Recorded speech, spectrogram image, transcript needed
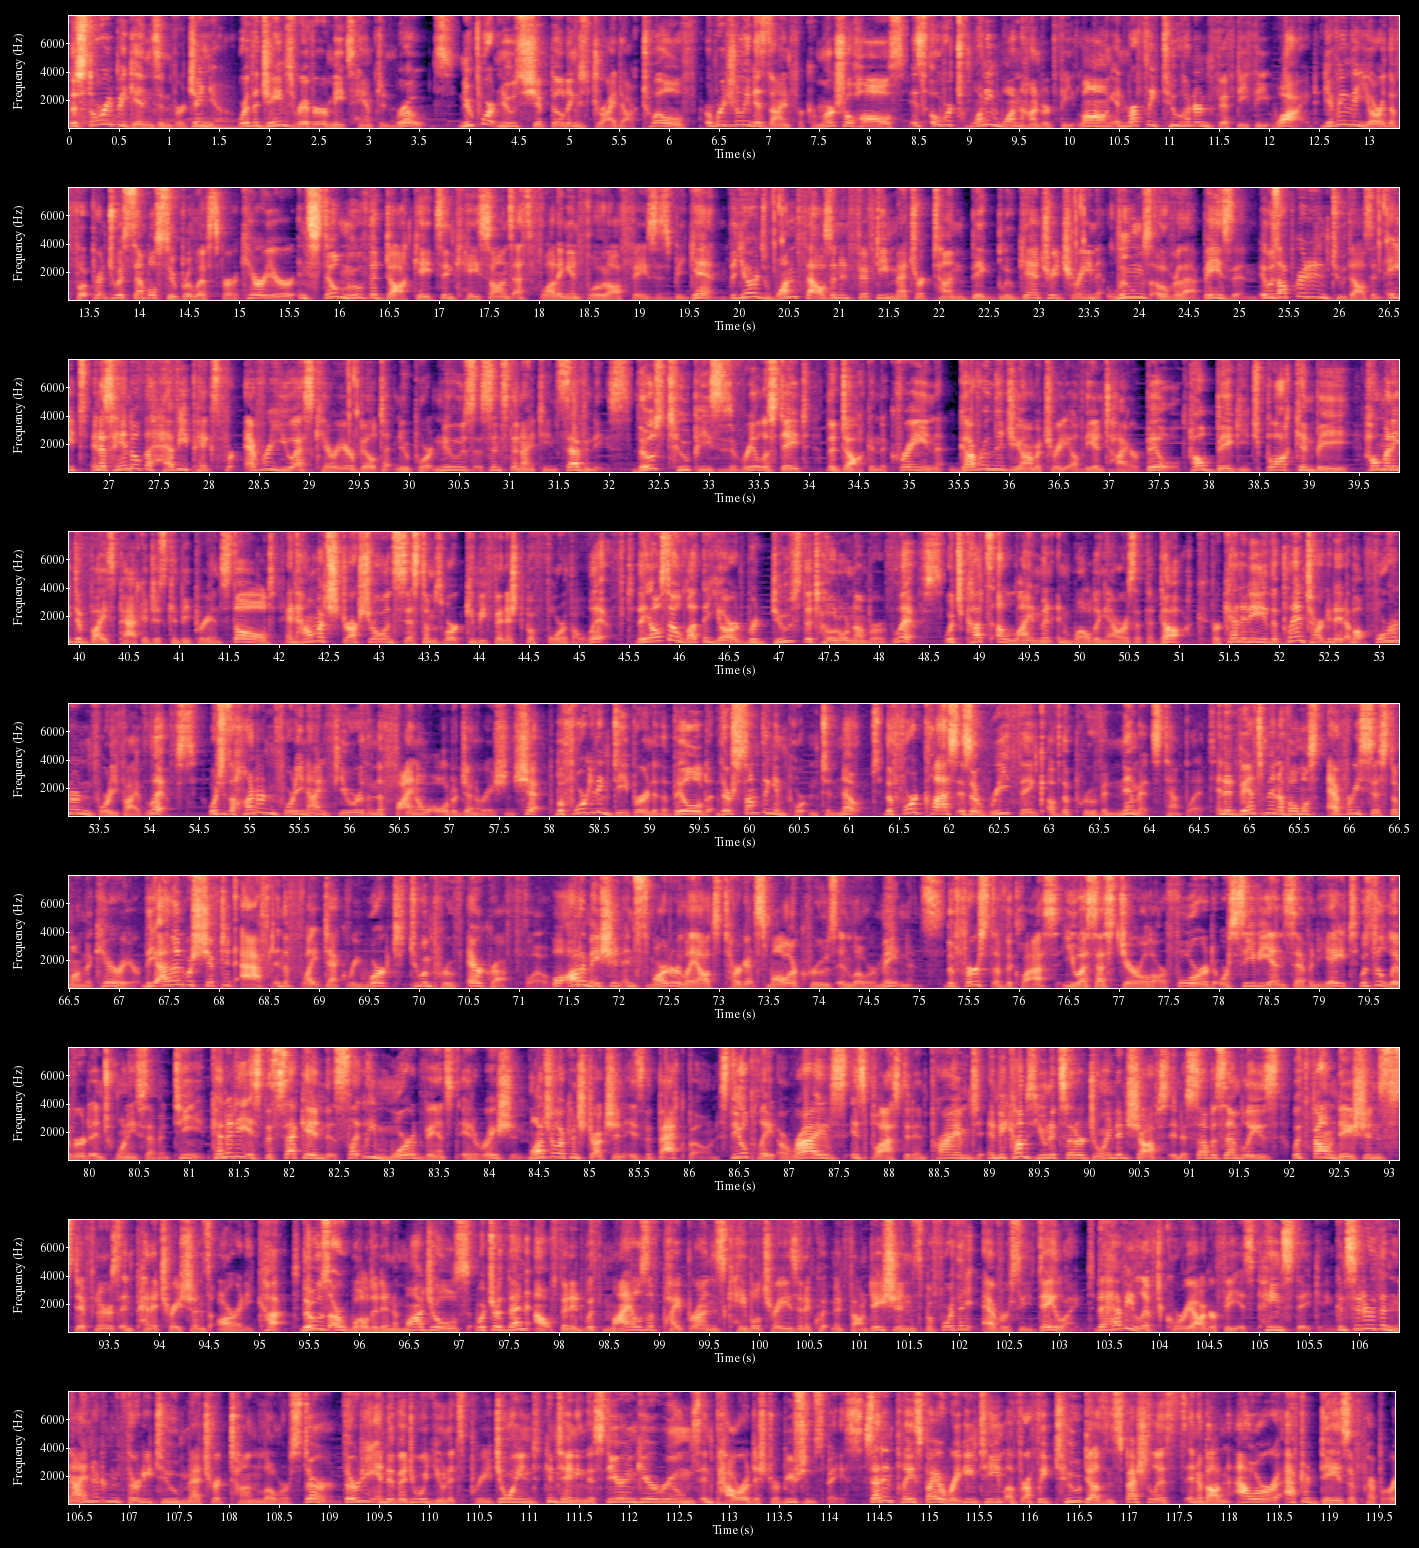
The story begins in Virginia, where the James River meets Hampton Roads. Newport News Shipbuilding's Dry Dock 12, originally designed for commercial hauls, is over 2,100 feet long and roughly 250 feet wide, giving the yard the footprint to assemble superlifts for a carrier and still move the dock gates and caissons as flooding and float off phases begin. The yard's 1,050 metric ton Big Blue Gantry crane looms over that basin. It was upgraded in 2008 and has handled the heavy picks for every US carrier built at Newport News since the 1970s. Those two pieces of real estate, the dock and the crane, govern the geometry of the entire build. How big each block can be, how many device packages can be pre-installed, and how much structural and systems work can be finished before the lift. They also let the yard reduce the total number of lifts, which cuts alignment and welding hours at the dock. For Kennedy, the plan targeted about 445 lifts, which is 149 fewer than the final older generation ship. Before getting deeper into the build, there's something important to note. The Ford class is a rethink of the proven Nimitz template, an advancement of almost every system on the carrier. The island was shifted aft and the flight deck reworked to improve aircraft flow, while automation and smarter layouts target smaller crews and lower maintenance. The first of the class, USS Gerald R. Ford, or CVN-78, was delivered in 2017. Kennedy is the second, slightly more advanced iteration. Modular construction is the backbone. Steel plate arrives, is blasted and primed, and becomes units that are joined in shops into subassemblies, with foundations, stiffeners, and penetrations already cut. Those are welded into modules, which are then outfitted with miles of pipe runs, cable trays, and equipment foundations before they ever see daylight. The heavy lift choreography is painstaking. Consider the 932 metric ton lower stern, 30 individual units pre-joined, containing the steering gear rooms and power distribution space, set in place by a rigging team of roughly two dozen specialists in about an hour after days of preparation,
